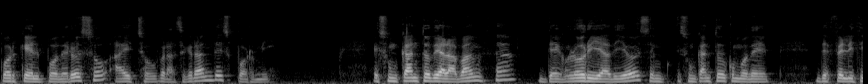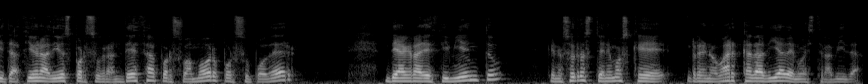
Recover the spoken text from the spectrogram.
porque el poderoso ha hecho obras grandes por mí. Es un canto de alabanza, de gloria a Dios, es un canto como de, de felicitación a Dios por su grandeza, por su amor, por su poder, de agradecimiento que nosotros tenemos que renovar cada día de nuestra vida,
